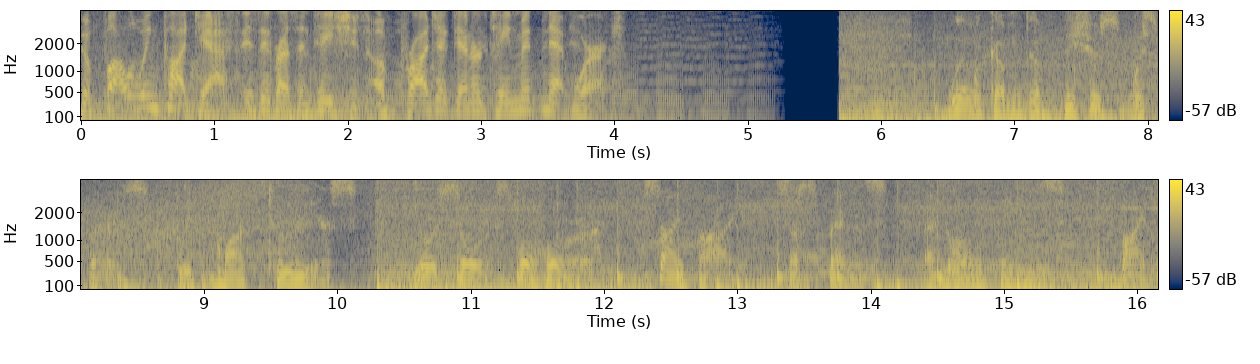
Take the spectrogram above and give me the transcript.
The following podcast is a presentation of Project Entertainment Network. Welcome to Vicious Whispers with Mark Tullius, your source for horror, sci fi, suspense, and all things violent.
